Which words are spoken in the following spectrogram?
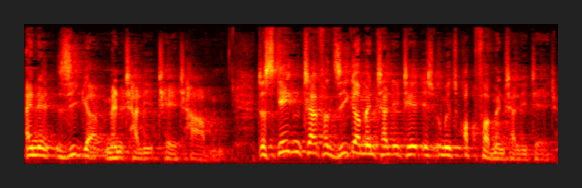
eine Siegermentalität haben. Das Gegenteil von Siegermentalität ist übrigens Opfermentalität.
